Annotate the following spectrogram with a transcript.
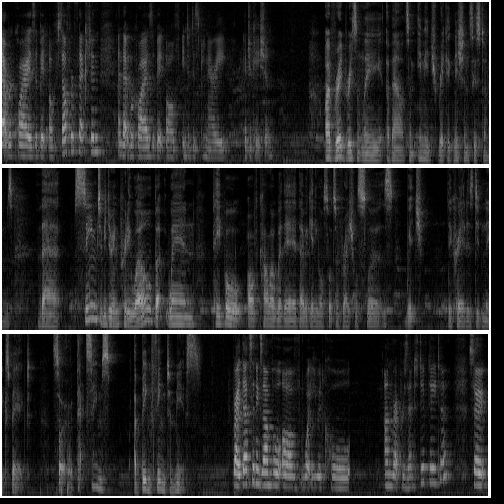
That requires a bit of self reflection and that requires a bit of interdisciplinary education. I've read recently about some image recognition systems that seem to be doing pretty well, but when people of colour were there, they were getting all sorts of racial slurs, which the creators didn't expect. So that seems a big thing to miss. Right, that's an example of what you would call unrepresentative data. So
